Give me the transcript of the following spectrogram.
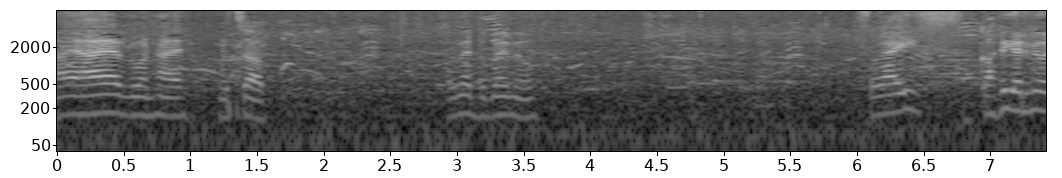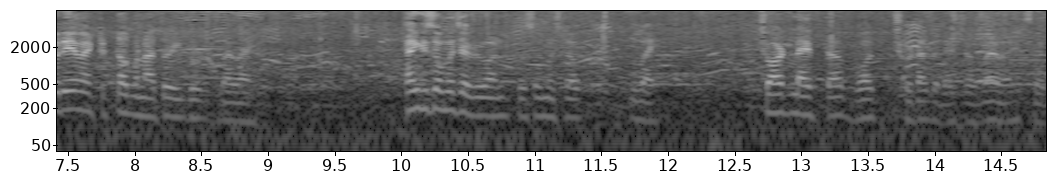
hi hi everyone hi what's up अभी मैं दुबई में हूँ। सो गाइस काफ़ी गर्मी हो रही है। मैं टिकटॉक बनाता हूँ एक दो। Bye bye thank you so much everyone for so much love bye short life था, बहुत छोटा सा था। बाय बाय सर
